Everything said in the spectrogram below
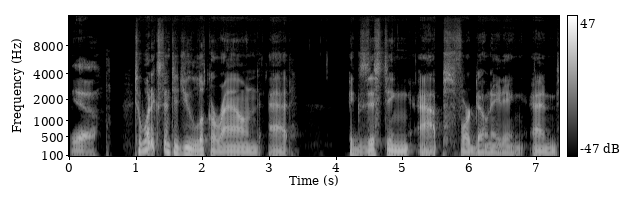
yeah. To what extent did you look around at existing apps for donating and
